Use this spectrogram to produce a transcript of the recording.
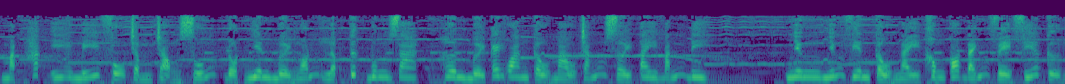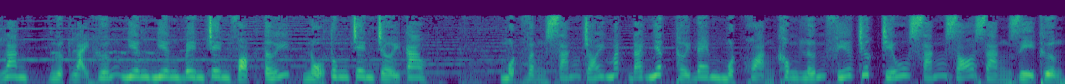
Mặt hắc y mỹ phụ trầm trọng xuống, đột nhiên mười ngón lập tức bung ra, hơn mười cái quang cầu màu trắng rời tay bắn đi. Nhưng những viên cầu này không có đánh về phía cử lang, ngược lại hướng nghiêng nghiêng bên trên vọt tới, nổ tung trên trời cao. Một vầng sáng chói mắt đã nhất thời đem một khoảng không lớn phía trước chiếu sáng rõ ràng dị thường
